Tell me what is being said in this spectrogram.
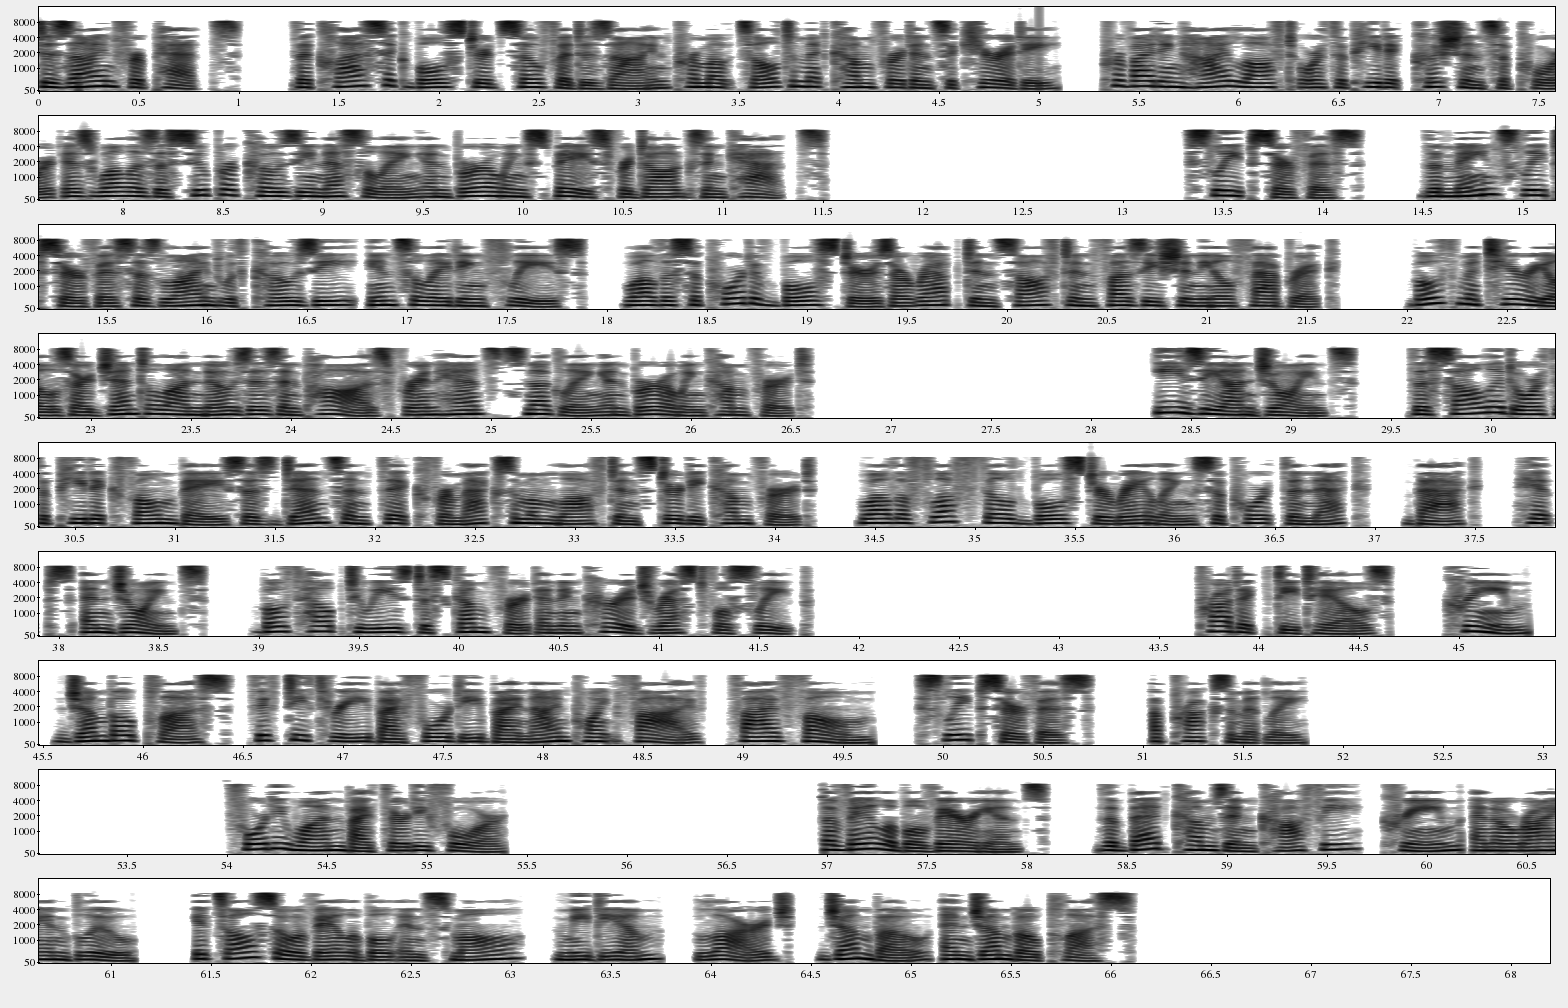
Design for pets. The classic bolstered sofa design promotes ultimate comfort and security, providing high loft orthopedic cushion support as well as a super cozy nestling and burrowing space for dogs and cats. Sleep surface. The main sleep surface is lined with cozy, insulating fleece, while the supportive bolsters are wrapped in soft and fuzzy chenille fabric. Both materials are gentle on noses and paws for enhanced snuggling and burrowing comfort. Easy on joints. The solid orthopedic foam base is dense and thick for maximum loft and sturdy comfort, while the fluff-filled bolster railings support the neck, back, hips, and joints. Both help to ease discomfort and encourage restful sleep. Product details. Cream, Jumbo Plus, 53 by 40 by 9.5, 5 foam, sleep surface, approximately 41 by 34. Available variants. The bed comes in coffee, cream, and Orion blue. It's also available in small, medium, large, jumbo, and jumbo plus.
